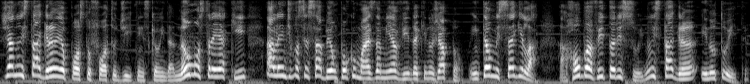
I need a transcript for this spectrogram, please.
Já no Instagram eu posto foto de itens que eu ainda não mostrei aqui, além de você saber um pouco mais da minha vida aqui no Japão. Então me segue lá, arroba Vitorisui, no Instagram e no Twitter.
